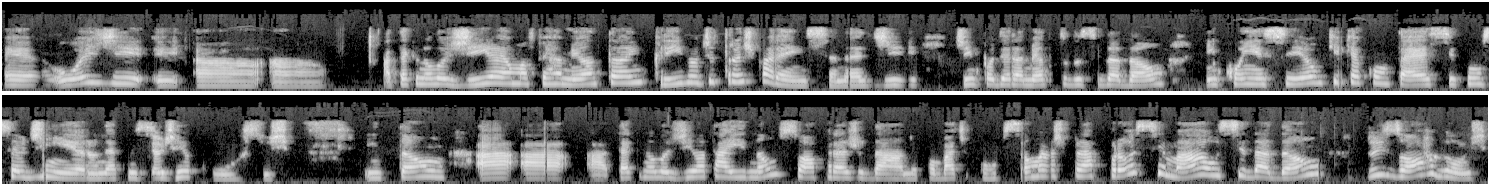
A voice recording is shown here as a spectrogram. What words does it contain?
É, hoje, a, a, a, tecnologia é uma ferramenta incrível de transparência, né, de, de empoderamento do cidadão em conhecer o que, que acontece com o seu dinheiro, né, com os seus recursos. Então, a, a, a tecnologia está aí não só para ajudar no combate à corrupção, mas para aproximar o cidadão dos órgãos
